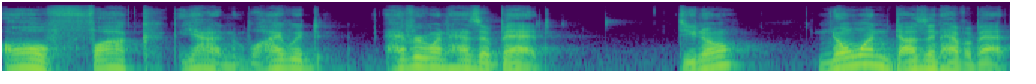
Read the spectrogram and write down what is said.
oh, fuck. Yeah. And why would everyone has a bed? Do you know? No one doesn't have a bed.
